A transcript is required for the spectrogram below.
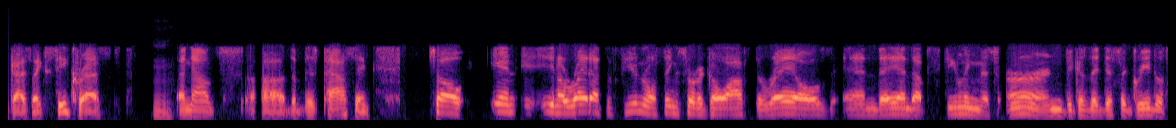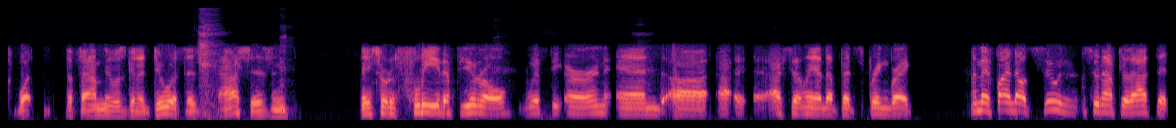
guys like Seacrest Hmm. announce uh, the, his passing. So in you know right at the funeral things sort of go off the rails and they end up stealing this urn because they disagreed with what the family was going to do with his ashes and they sort of flee the funeral with the urn and uh accidentally end up at spring break and they find out soon soon after that that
